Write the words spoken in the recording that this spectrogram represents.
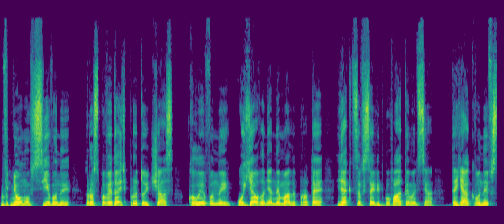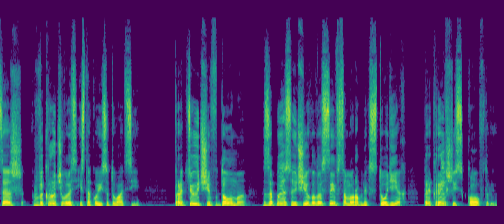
В ньому всі вони розповідають про той час, коли вони уявлення не мали про те, як це все відбуватиметься, та як вони все ж викручувались із такої ситуації, працюючи вдома, записуючи голоси в саморобних студіях, прикрившись ковдрою.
